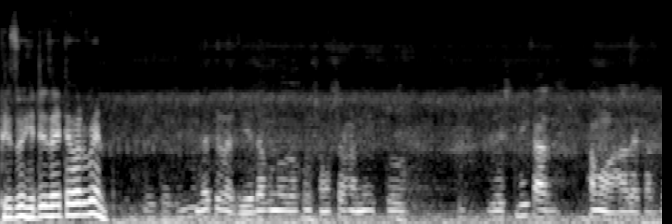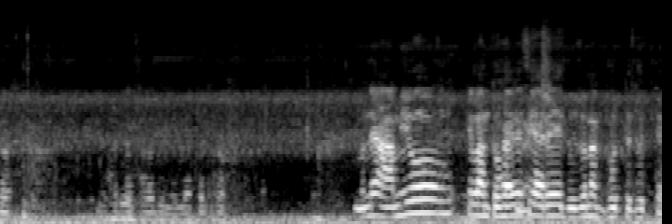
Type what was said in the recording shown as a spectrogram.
ফিরোজ ভাই হেঁটে যাইতে পারবেন? যেতে পারবি এটা কোনো রকম সমস্যা হয়নি একটু রেস্ট নিক আর থামো আর এক আধ মানে আমিও ক্লান্ত হয়ে গেছি আরে দুজনাক ধরতে ধরতে।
